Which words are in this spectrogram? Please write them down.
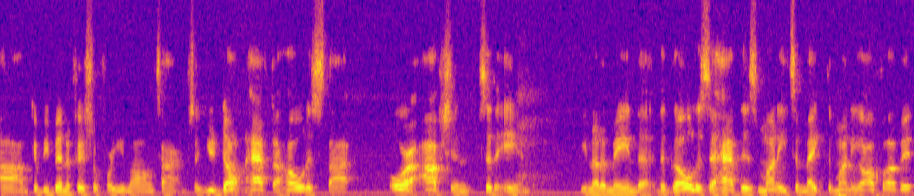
um, can be beneficial for you long term. So you don't have to hold a stock or an option to the end. You know what I mean? The the goal is to have this money to make the money off of it.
